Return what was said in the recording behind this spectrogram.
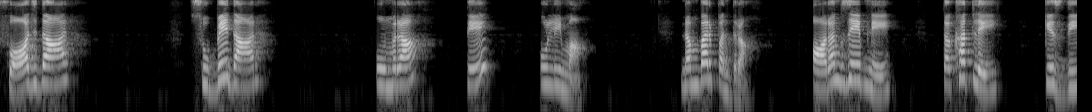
ਫੌਜਦਾਰ ਸੂਬੇਦਾਰ ਉਮਰਾ ਤੇ ਉਲੀਮਾ ਨੰਬਰ 15 ਔਰੰਗਜ਼ੇਬ ਨੇ ਤਖਤ ਲਈ ਕਿਸ ਦੀ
